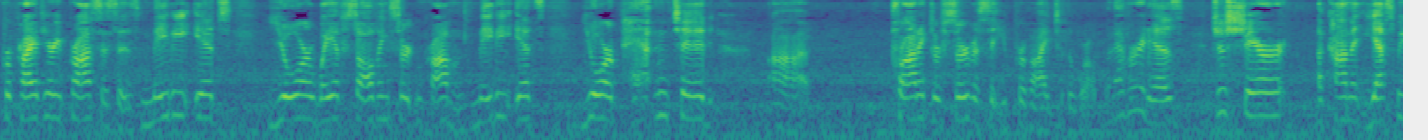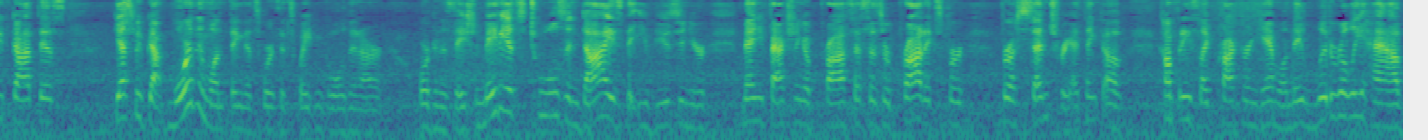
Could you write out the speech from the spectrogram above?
proprietary processes. Maybe it's your way of solving certain problems. Maybe it's your patented uh, product or service that you provide to the world. Whatever it is, just share a comment. Yes, we've got this. Yes, we've got more than one thing that's worth its weight in gold in our organization. Maybe it's tools and dies that you've used in your manufacturing of processes or products for, for a century. I think of companies like Procter and Gamble, and they literally have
